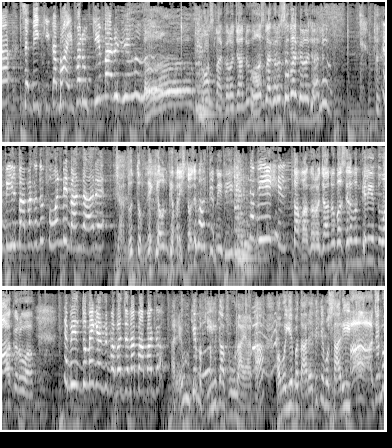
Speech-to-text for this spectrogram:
बोला सदीकी का भाई फरूकी मर गया। हौसला करो जानू हौसला करो सबर करो जानू। नबील पापा का तो फ़ोन भी बंद आ रहा है। जानू तुमने क्या उनके फरिश्तों से बात करनी थी? नबील। दफ़ा करो जानू बस सिर्फ़ उनके लिए दुआ करो आप। नबील तुम्हें कैसे पता चला पापा का? अरे उनके वकील का फ़ोन आया था और वो ये बता रहे थे कि वो सारी आ, जानू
